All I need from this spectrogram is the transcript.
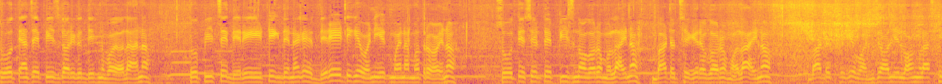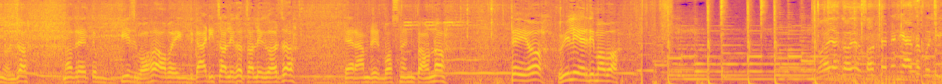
सो त्यहाँ चाहिँ पिच गरेको देख्नुभयो होला होइन? त्यो पिच चाहिँ धेरै टिक्दैन क्या धेरै टिक्यो भने एक महिना मात्र होइन। सो त्यसरी चाहिँ पिच नगरौँ होला होइन? बाटो छेकेर गरौँ होला होइन? बाटो छेक्यो भने चाहिँ अलि लङ लास्टिङ हुन्छ। नत्र त्यो पिच भयो अब एक गाडी चलेको चलेको गर्छ। त्यहाँ राम्ररी बस्न नि पाउन। त्यही हो विली हेरिदिउँ अब। गयो गयो सक्दैन नि आजभोलि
